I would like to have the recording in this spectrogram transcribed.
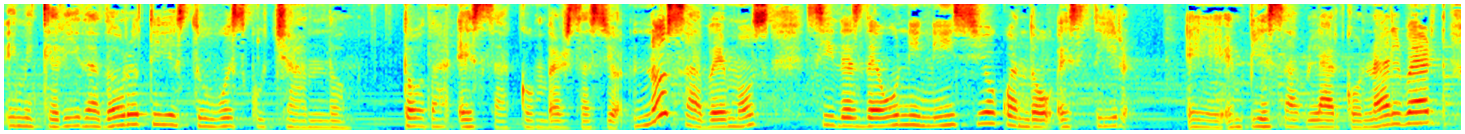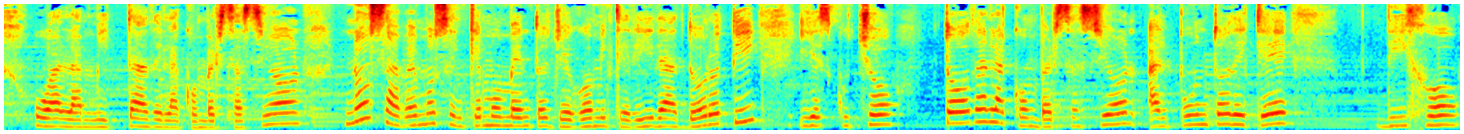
y mi querida Dorothy estuvo escuchando toda esa conversación. No sabemos si desde un inicio, cuando Steer eh, empieza a hablar con Albert o a la mitad de la conversación, no sabemos en qué momento llegó mi querida Dorothy y escuchó toda la conversación al punto de que dijo,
